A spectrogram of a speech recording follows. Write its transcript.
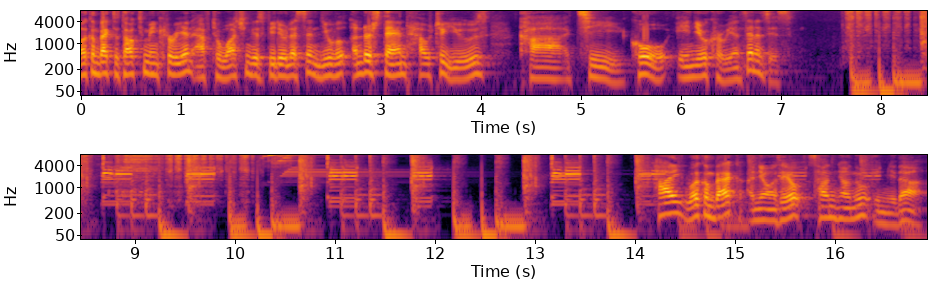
Welcome back to Talk to Me in Korean. After watching this video lesson, you will understand how to use 가지고 in your Korean sentences. Hi, welcome back. 안녕하세요. 선현우입니다.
